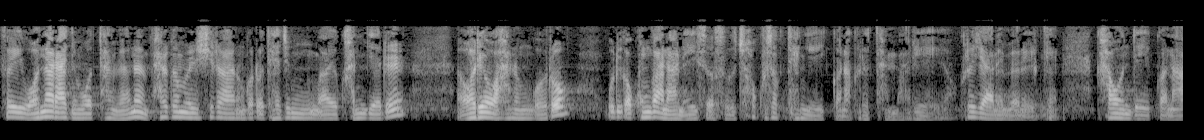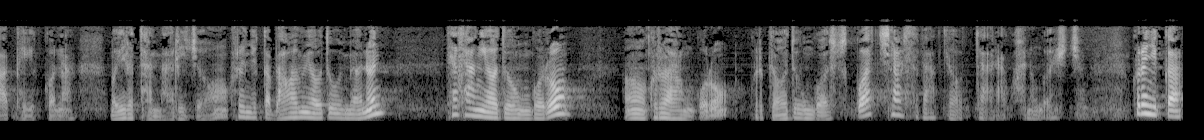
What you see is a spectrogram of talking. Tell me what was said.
소위 원활하지 못하면은 밝음을 싫어하는 거로 대중과의 관계를 어려워하는 거로 우리가 공간 안에 있어서도 저 구석탱이에 있거나 그렇단 말이에요. 그러지 않으면 이렇게 가운데 있거나 앞에 있거나 뭐 이렇단 말이죠. 그러니까 마음이 어두우면은 세상이 어두운 거로 어 그러한 거로 그렇게 어두운 것과 친할 수밖에 없다라고 하는 것이죠. 그러니까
